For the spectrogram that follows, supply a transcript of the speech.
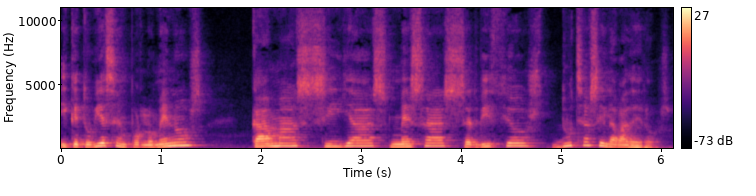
y que tuviesen por lo menos camas, sillas, mesas, servicios, duchas y lavaderos.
